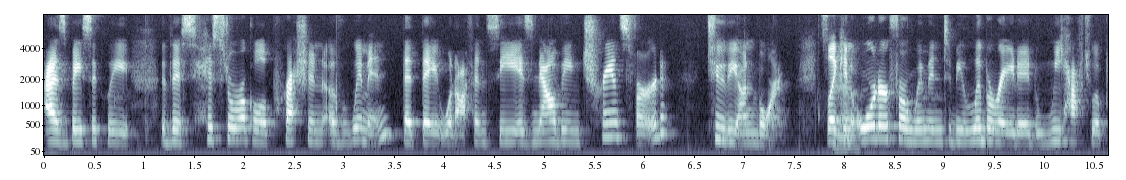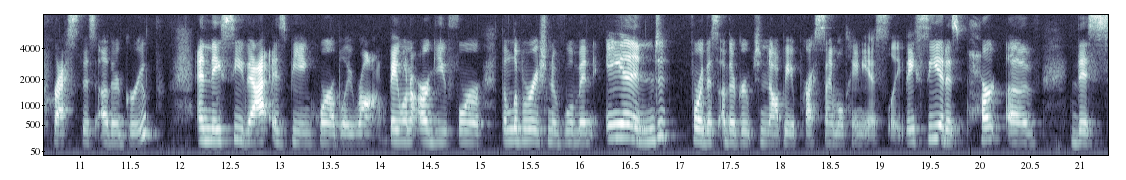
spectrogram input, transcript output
as basically this historical oppression of women that they would often see is now being transferred to the unborn. It's like yeah. in order for women to be liberated, we have to oppress this other group. And they see that as being horribly wrong. They want to argue for the liberation of women and for this other group to not be oppressed simultaneously. They see it as part of this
